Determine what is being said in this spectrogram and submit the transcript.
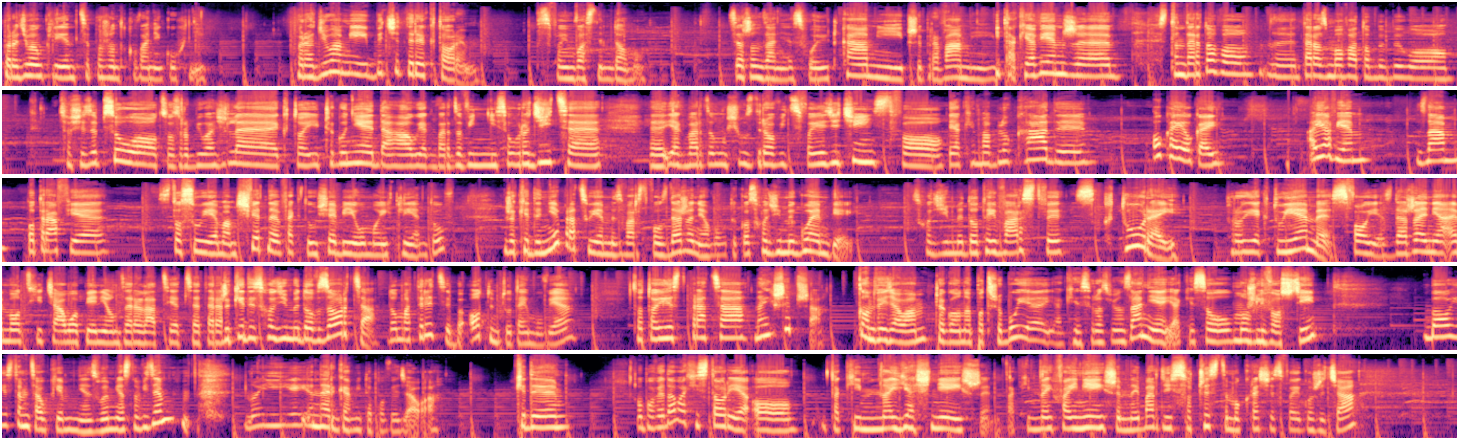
Poradziłam klientce porządkowanie kuchni. Poradziłam jej bycie dyrektorem w swoim własnym domu. Zarządzanie słoiczkami, przyprawami. I tak, ja wiem, że standardowo y, ta rozmowa to by było, co się zepsuło, co zrobiła źle, kto jej czego nie dał, jak bardzo winni są rodzice, y, jak bardzo musi uzdrowić swoje dzieciństwo, jakie ma blokady. Okej, okej. A ja wiem, znam, potrafię, stosuję, mam świetne efekty u siebie i u moich klientów, że kiedy nie pracujemy z warstwą zdarzeniową, tylko schodzimy głębiej, schodzimy do tej warstwy, z której projektujemy swoje zdarzenia, emocje, ciało, pieniądze, relacje, etc., że kiedy schodzimy do wzorca, do matrycy, bo o tym tutaj mówię, to to jest praca najszybsza. Skąd wiedziałam, czego ona potrzebuje, jakie jest rozwiązanie, jakie są możliwości? Bo jestem całkiem niezłym jasnowidzem. No i jej energia mi to powiedziała. Kiedy opowiadała historię o takim najjaśniejszym, takim najfajniejszym, najbardziej soczystym okresie swojego życia,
